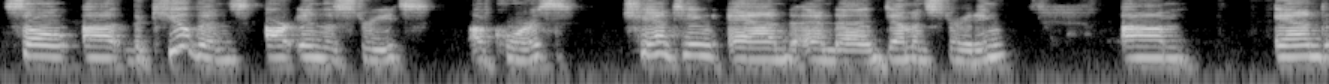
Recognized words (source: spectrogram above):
So uh, the Cubans are in the streets, of course, chanting and and uh, demonstrating, um, and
